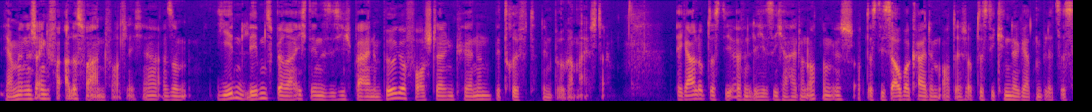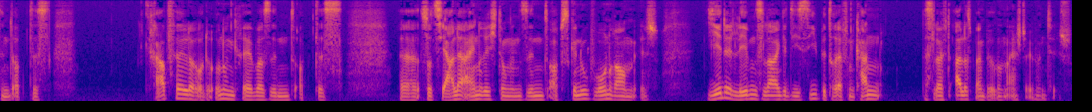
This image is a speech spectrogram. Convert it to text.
Ja, man ist eigentlich für alles verantwortlich. Ja. Also jeden Lebensbereich, den Sie sich bei einem Bürger vorstellen können, betrifft den Bürgermeister. Egal, ob das die öffentliche Sicherheit und Ordnung ist, ob das die Sauberkeit im Ort ist, ob das die Kindergärtenplätze sind, ob das Grabfelder oder Urnengräber sind, ob das äh, soziale Einrichtungen sind, ob es genug Wohnraum ist. Jede Lebenslage, die Sie betreffen kann, das läuft alles beim Bürgermeister über den Tisch.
